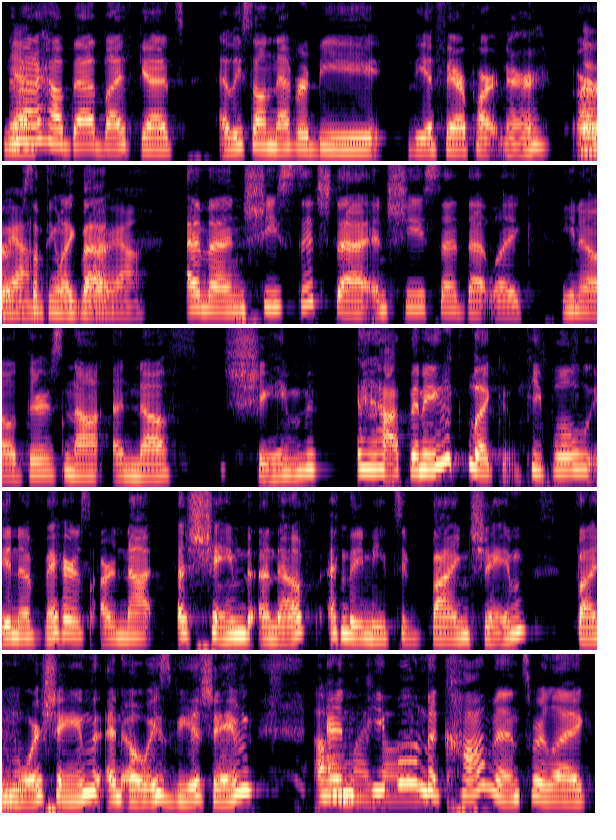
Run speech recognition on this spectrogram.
no Yes. matter how bad life gets, at least I'll never be the affair partner oh, or Oh, yeah. something like that. Oh, yeah. And then she stitched that and she said that like, you know, there's not enough shame happening. Like people in affairs are not ashamed enough and they need to find shame, find more shame and always be ashamed. Oh and people God. in the comments were like,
